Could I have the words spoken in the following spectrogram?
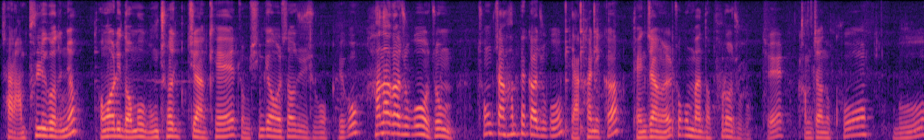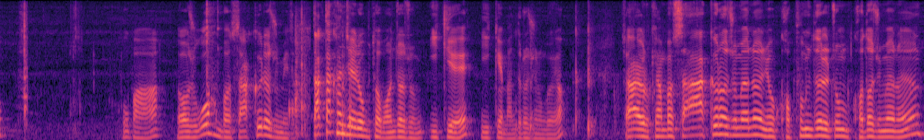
잘 안 풀리거든요. 덩어리 너무 뭉쳐있지 않게 좀 신경을 써주시고 그리고 하나 가지고 좀 청국장 한 팩 가지고 약하니까 된장을 조금만 더 풀어주고. 이제 감자 넣고 무 호박 넣어주고 한번 싹 끓여줍니다. 딱딱한 재료부터 먼저 좀 익게 익게 만들어주는 거예요. 자 이렇게 한번 싹 끓여주면은 요 거품들 좀 걷어주면은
